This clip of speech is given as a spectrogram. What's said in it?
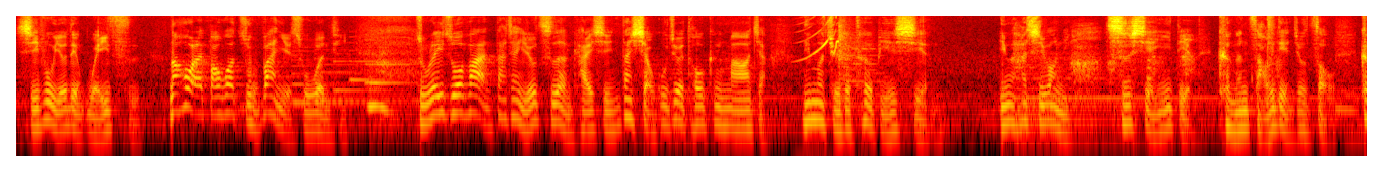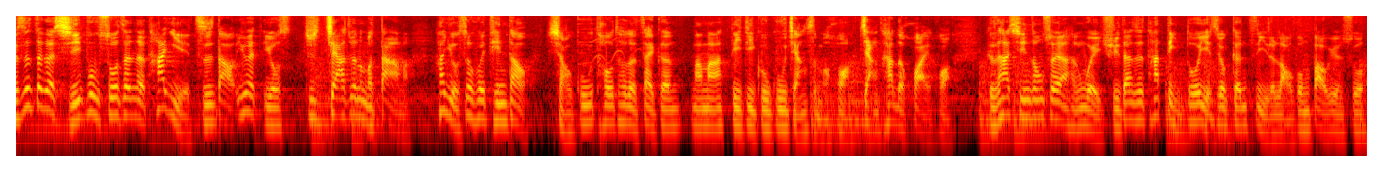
媳妇有点维持。那后来包括煮饭也出问题，煮了一桌饭，大家也就吃得很开心，但小姑就会偷跟妈妈讲，你有没有觉得特别咸？因为她希望你吃咸一点，可能早一点就走。可是这个媳妇说真的，她也知道，因为有就是家就那么大嘛。他有时候会听到小姑偷偷的在跟妈妈嘀嘀咕咕讲什么话，讲她的坏话。可是她心中虽然很委屈，但是她顶多也就跟自己的老公抱怨说：“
